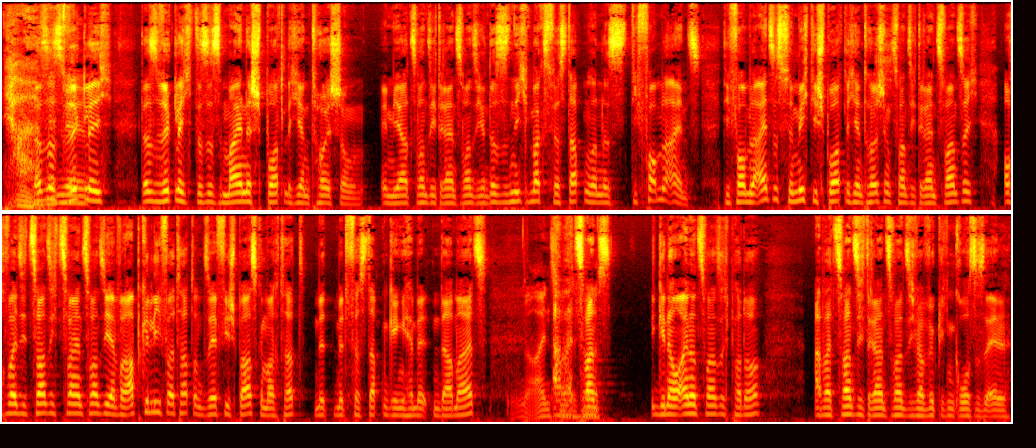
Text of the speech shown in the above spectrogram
ja, Das ist wir- wirklich, das ist wirklich, das ist meine sportliche Enttäuschung im Jahr 2023. Und das ist nicht Max Verstappen, sondern das ist die Formel 1. Die Formel 1 ist für mich die sportliche Enttäuschung 2023, auch weil sie 2022 einfach abgeliefert hat und sehr viel Spaß gemacht hat mit, mit Verstappen gegen Hamilton damals. 21 Aber war 20, genau 21, pardon. Aber 2023 war wirklich ein großes L.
